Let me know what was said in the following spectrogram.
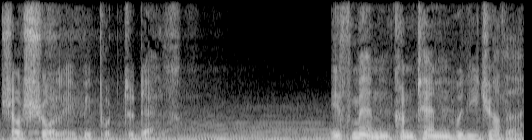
shall surely be put to death. If men contend with each other,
